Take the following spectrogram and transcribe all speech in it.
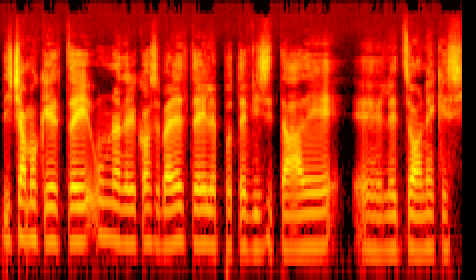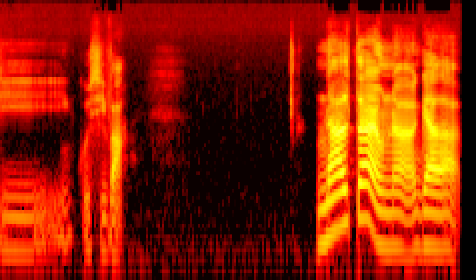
Diciamo che tra... una delle cose belle del trail è poter visitare eh, le zone si... in cui si va. Un'altra è una gara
